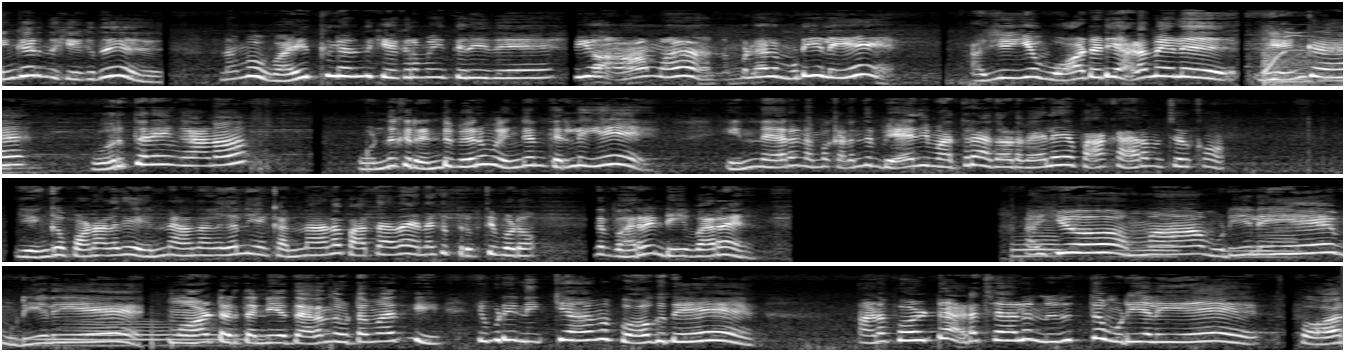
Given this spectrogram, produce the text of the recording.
எங்க இருந்து கேக்குது? நம்ம வயிற்றுல இருந்து கேக்குற மாதிரி தெரியுதே. ஐயோ ஆமா நம்மளால முடியலையே. ஐயோ ஓடடி அலமேலு. எங்க? ஒருத்தரையும் காணோம். ஒண்ணுக்கு ரெண்டு பேரும் எங்கன்னு தெரியலையே. இந்நேரம் நம்ம கடந்து பேதி மாத்திரம் அதோட வேலையை பார்க்க ஆரம்பிச்சிருக்கோம். எங்க போனாலும் என்ன ஆனாலும் என் கண்ணால பார்த்தாதான் எனக்கு திருப்திப்படும். இந்த வரேன்டி வரேன். ஐயோ அம்மா முடியலையே முடியலையே. மோட்டார் தண்ணியை திறந்து விட்ட மாதிரி இப்படி நிக்காம போகுதே. அட போட்டு அடைச்சாலும் நிறுத்த முடியலையே. போற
